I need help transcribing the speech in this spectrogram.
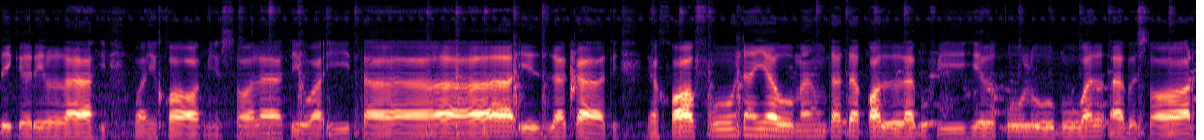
ذكر الله وإقام الصلاة وإيتاء الزكاة. يخافون يوما تتقلب فيه القلوب والأبصار.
